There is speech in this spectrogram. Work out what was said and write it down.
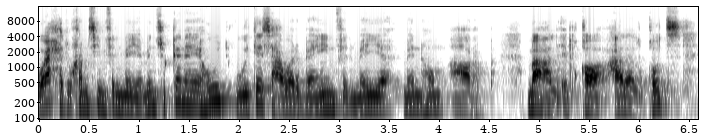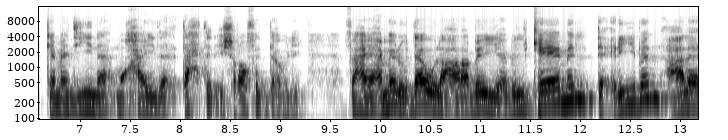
51% من سكانها يهود و49% منهم عرب مع الإبقاء على القدس كمدينة محايدة تحت الإشراف الدولي. فهيعملوا دولة عربية بالكامل تقريبا على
